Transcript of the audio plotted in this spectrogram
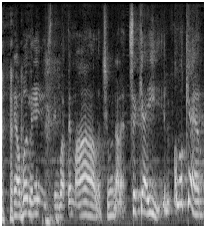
Tem albanês, tem Guatemala, tinha uma galera. Você quer ir? Ele falou: quero.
